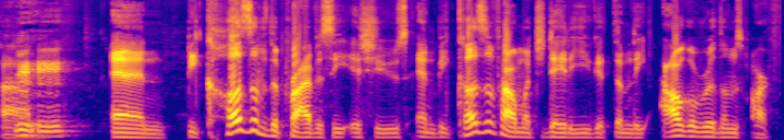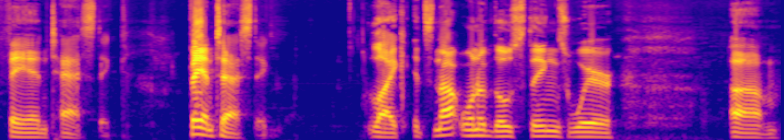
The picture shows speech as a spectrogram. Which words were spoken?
Um, Mhm. and because of the privacy issues and because of how much data you get them, the algorithms are fantastic. Fantastic. Like it's not one of those things where um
